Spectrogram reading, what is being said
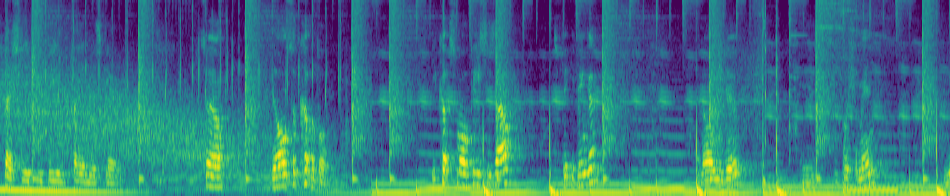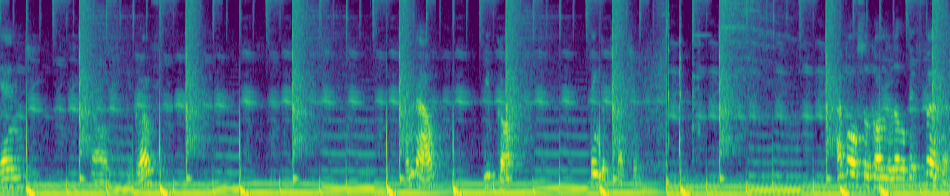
especially if you've been playing this game. So they're also cuttable. You cut small pieces out to fit your finger, and all you do is push them in the end of glove. And now you've got finger protection. I've also gone a little bit further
